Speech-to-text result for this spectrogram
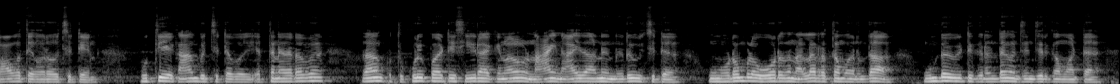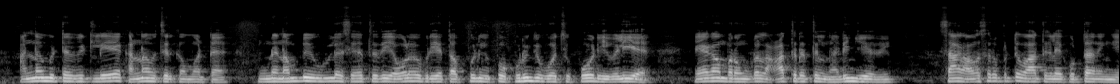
பாவத்தை வர வச்சுட்டேன். புத்தியை காண்பிச்சிட்டவ எத்தனை தடவை தான் குத்து குளிப்பாட்டி சீராக்கினாலும் நாய் தான் நிரூபிச்சிட்ட. உன் உடம்புல ஓடுறது நல்ல ரத்தமாக இருந்தால் உண்டை வீட்டுக்கு ரெண்டவன் செஞ்சுருக்க மாட்டேன் அண்ணன் விட்ட வீட்டிலேயே கண்ணை வச்சுருக்க மாட்டேன் உன்னை நம்பி உள்ளே சேர்த்தது எவ்வளோ பெரிய தப்புன்னு இப்போ புரிஞ்சு போச்சு. போடி வெளியே. ஏகாம்பரம் உடல் ஆத்திரத்தில் நடுங்கியது. சார் அவசரப்பட்டு வார்த்தைகளை கொட்டாதீங்க.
